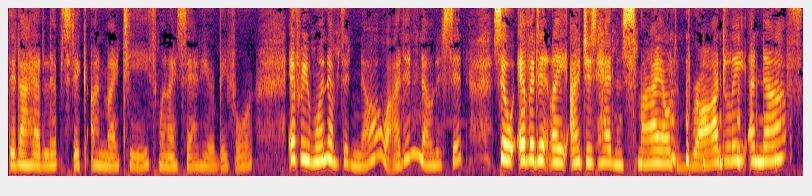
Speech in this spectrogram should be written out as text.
that I had lipstick on my teeth when I sat here before? Every one of them said, No, I didn't notice it. So evidently I just hadn't smiled broadly enough.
